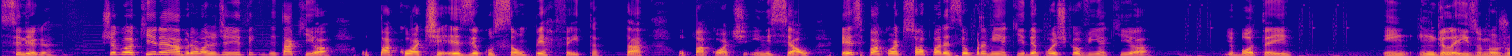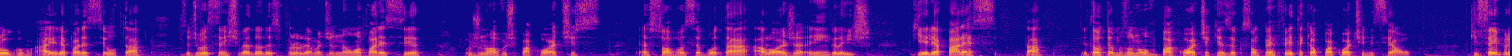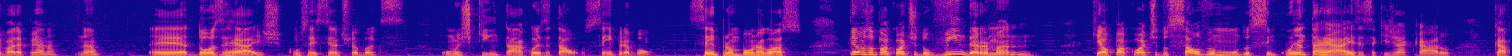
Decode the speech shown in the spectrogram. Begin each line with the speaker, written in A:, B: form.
A: Se liga. Chegou aqui, né? Abriu a loja de item e tá aqui, ó. O pacote execução perfeita, tá? O pacote inicial. Esse pacote só apareceu pra mim aqui depois que eu vim aqui, ó. E botei em inglês o meu jogo. Aí ele apareceu, tá? Se você estiver dando esse problema de não aparecer os novos pacotes, é só você botar a loja em inglês que ele aparece, tá? Então temos um novo pacote aqui, execução perfeita, que é o pacote inicial, que sempre vale a pena, né? É 12 reais com 600 V-Bucks, uma skin, tá? Coisa e tal, sempre é bom, sempre é um bom negócio. Temos o pacote do Winderman, que é o pacote do Salve o Mundo, 50 reais. Esse aqui já é caro,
